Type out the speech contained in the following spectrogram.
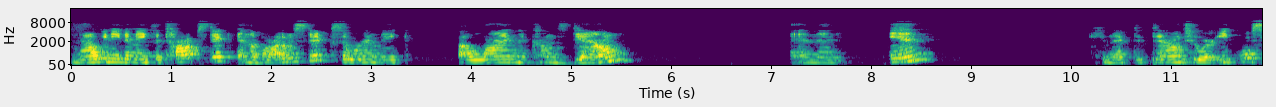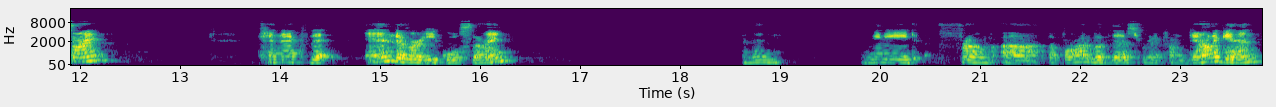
Now we need to make the top stick and the bottom stick, so we're going to make a line that comes down and then in, connect it down to our equal sign, connect the end of our equal sign, and then we need from uh, the bottom of this, we're going to come down again,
